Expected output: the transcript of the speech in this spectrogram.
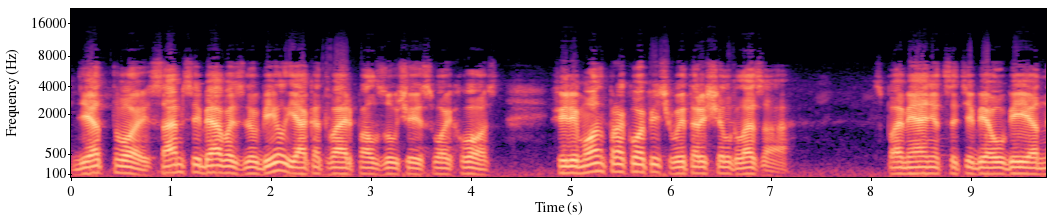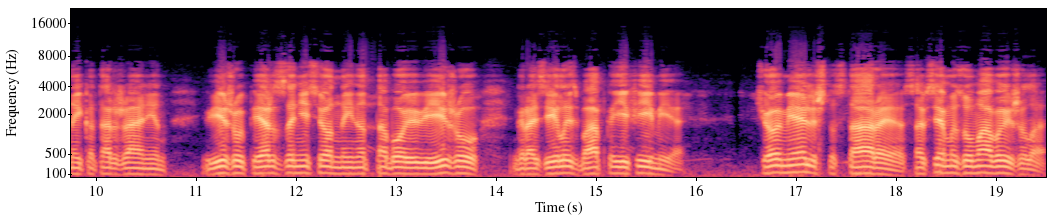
дед твой, сам себя возлюбил, яко тварь ползучая свой хвост. Филимон Прокопич вытаращил глаза. Спомянется тебе, убиенный каторжанин, вижу перст, занесенный над тобою, вижу, грозилась бабка Ефимия. Че мелешь-то, старая, совсем из ума выжила?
